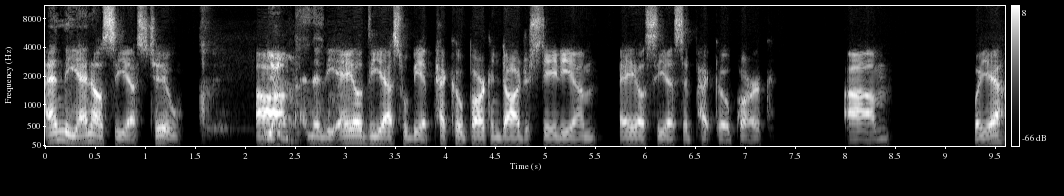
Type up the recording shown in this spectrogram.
and the NLCS too. Um, Yeah. And then the ALDS will be at Petco Park and Dodger Stadium. ALCS at Petco Park. Um, but yeah,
